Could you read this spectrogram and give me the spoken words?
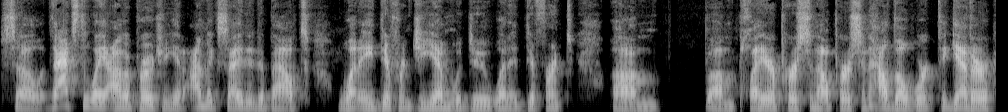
so that's the way I'm approaching it. I'm excited about what a different GM would do, what a different um, um, player personnel person, how they'll work together,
